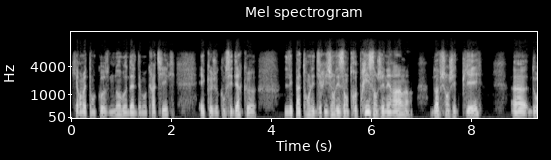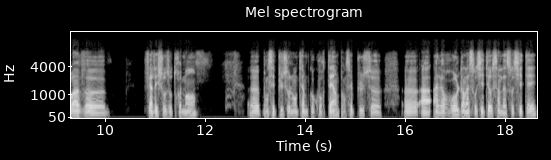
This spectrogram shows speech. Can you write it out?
qui remettent en cause nos modèles démocratiques et que je considère que les patrons, les dirigeants, les entreprises en général doivent changer de pied, euh, doivent euh, faire les choses autrement, euh, penser plus au long terme qu'au court terme, penser plus à, leur rôle dans la société, au sein de la société,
